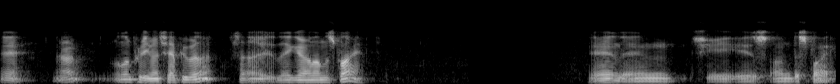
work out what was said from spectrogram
Yeah, alright. Well, I'm pretty much happy with it. So they're going on display. And then she is on display.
